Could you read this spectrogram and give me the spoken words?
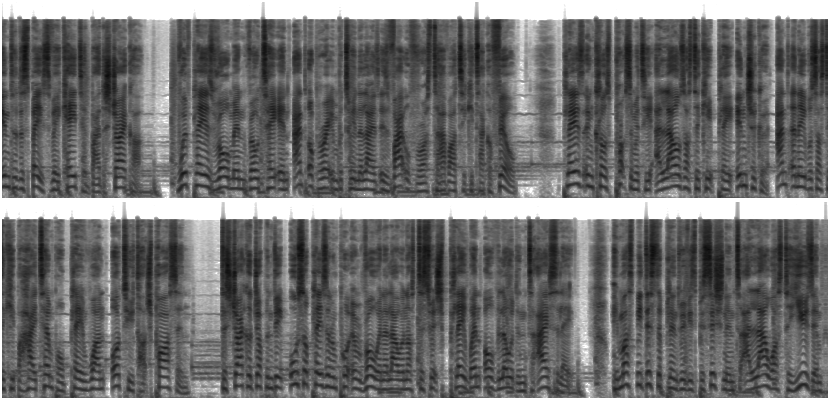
into the space vacated by the striker. With players roaming, rotating and operating between the lines is vital for us to have our tiki-taka feel. Players in close proximity allows us to keep play intricate and enables us to keep a high tempo playing one or two touch passing. The striker dropping deep also plays an important role in allowing us to switch play when overloading to isolate. He must be disciplined with his positioning to allow us to use him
